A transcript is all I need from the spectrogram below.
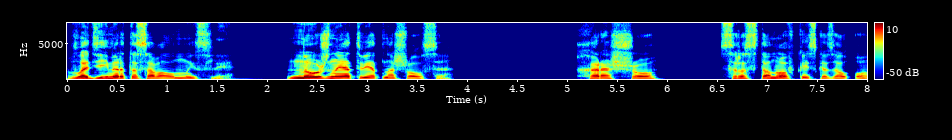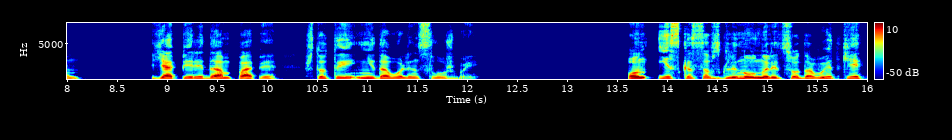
Владимир тасовал мысли. Нужный ответ нашелся. «Хорошо», — с расстановкой сказал он. «Я передам папе, что ты недоволен службой». Он искоса взглянул на лицо Давыдки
